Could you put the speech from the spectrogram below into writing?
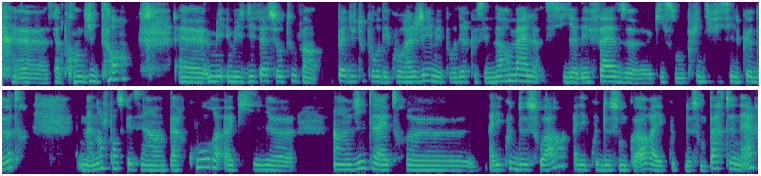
ça prend du temps, mais, mais je dis ça surtout, enfin pas du tout pour décourager, mais pour dire que c'est normal s'il y a des phases qui sont plus difficiles que d'autres. Maintenant, je pense que c'est un parcours euh, qui euh, invite à être euh, à l'écoute de soi, à l'écoute de son corps, à l'écoute de son partenaire.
